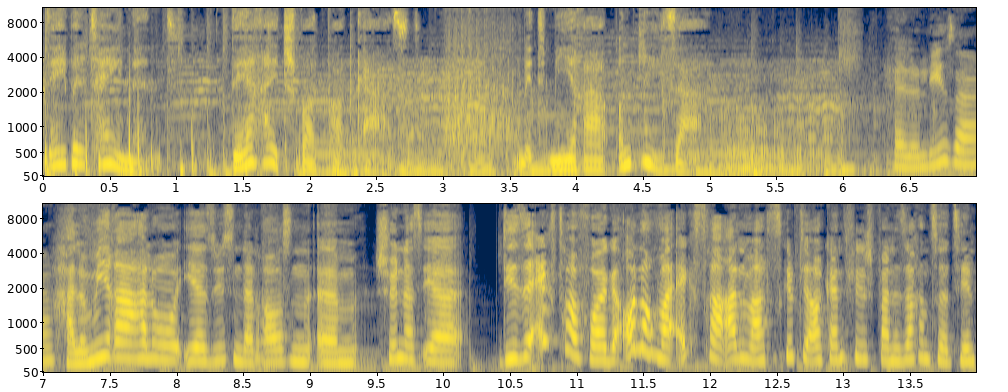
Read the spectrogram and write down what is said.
Stabletainment, der Reitsport-Podcast. Mit Mira und Lisa. Hallo Lisa. Hallo Mira, hallo ihr Süßen da draußen. Ähm, schön, dass ihr diese Extra-Folge auch nochmal extra anmacht. Es gibt ja auch ganz viele spannende Sachen zu erzählen.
